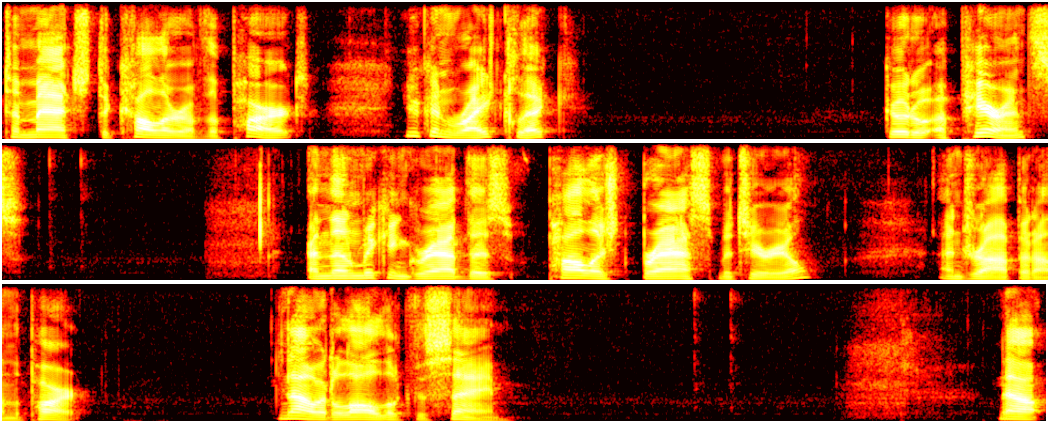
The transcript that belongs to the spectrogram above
to match the color of the part, you can right click, go to appearance, and then we can grab this polished brass material and drop it on the part. Now it'll all look the same. Now,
